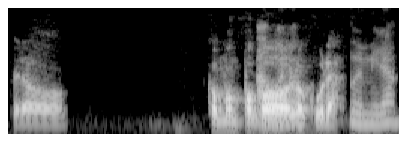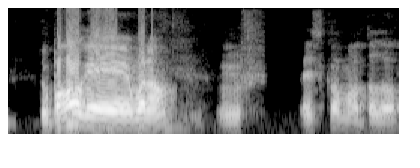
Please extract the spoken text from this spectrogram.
pero como un poco Ah, bueno. locura. Pues mira, Supongo que, bueno, uf, es como todo,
